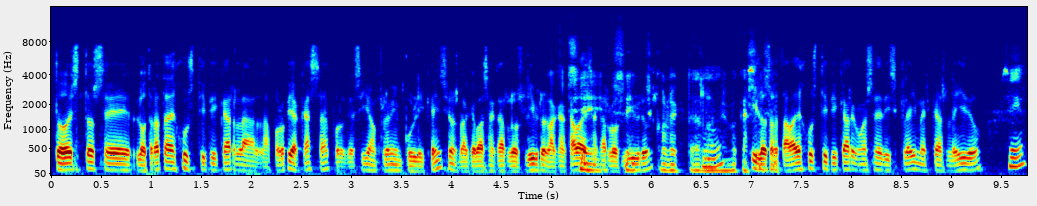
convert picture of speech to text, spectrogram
todo esto se lo trata de justificar la, propia casa, porque es Ian Fleming Publications la que va a sacar los libros, la que acaba de sacar los libros. correcto, es la misma casa, y lo trataba de justificar con ese disclaimer que has leído. Sí.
